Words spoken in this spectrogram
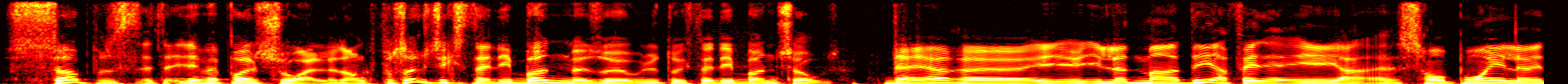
ça, il n'y avait pas le choix. Là. Donc, c'est pour ça que je dis que c'était des bonnes mesures. Je trouve que c'était des bonnes choses. D'ailleurs, euh, il a demandé, en fait, et, son point, là,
